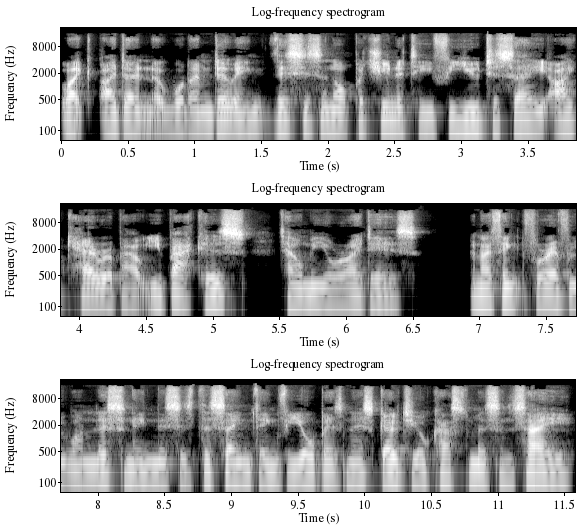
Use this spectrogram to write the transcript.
like, I don't know what I'm doing. This is an opportunity for you to say, I care about you backers. Tell me your ideas. And I think for everyone listening, this is the same thing for your business. Go to your customers and say,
